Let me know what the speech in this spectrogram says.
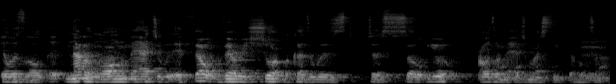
it was a, not a long match. It, was, it felt very short because it was just so you. I was on the edge of my seat the whole Mhm. time.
